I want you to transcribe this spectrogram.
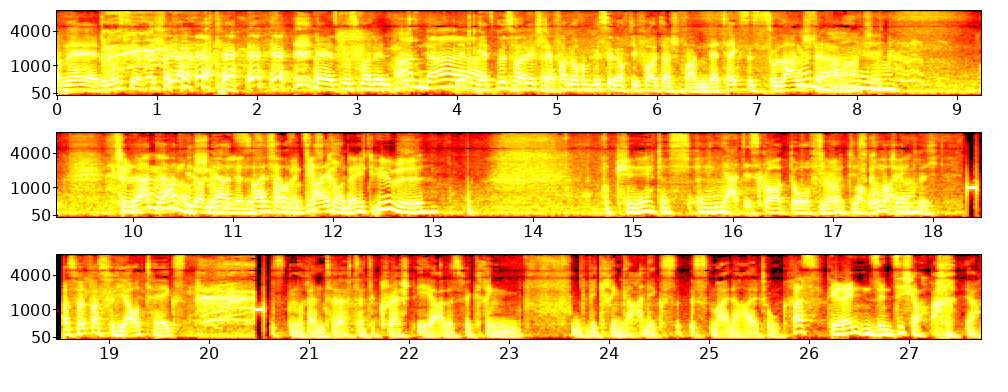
Oh nee, du musst jetzt echt wieder. ja, jetzt müssen wir den. Oh nein. Jetzt, jetzt müssen wir den. Stefan noch ein bisschen auf die Folter spannen. Der Text ist zu lang, Oh Stefan. Warte. Zu Der- lange der hat wieder mehr wieder. als Das ist ja bei 2000 Discord Zeichen. echt übel. Okay, das. Äh, Ja, Discord doof, ne? Discord, Warum ja. eigentlich? Was wird was für die Outtakes? Das ist ein Rente. Das crasht eh alles. Wir kriegen, wir kriegen gar nichts, ist meine Haltung. Was? Die Renten sind sicher. Ach, ja,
